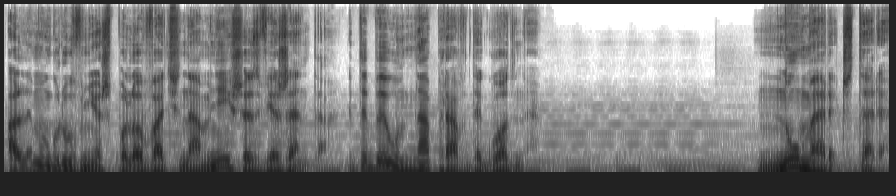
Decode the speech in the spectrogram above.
ale mógł również polować na mniejsze zwierzęta, gdy był naprawdę głodny. Numer 4.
